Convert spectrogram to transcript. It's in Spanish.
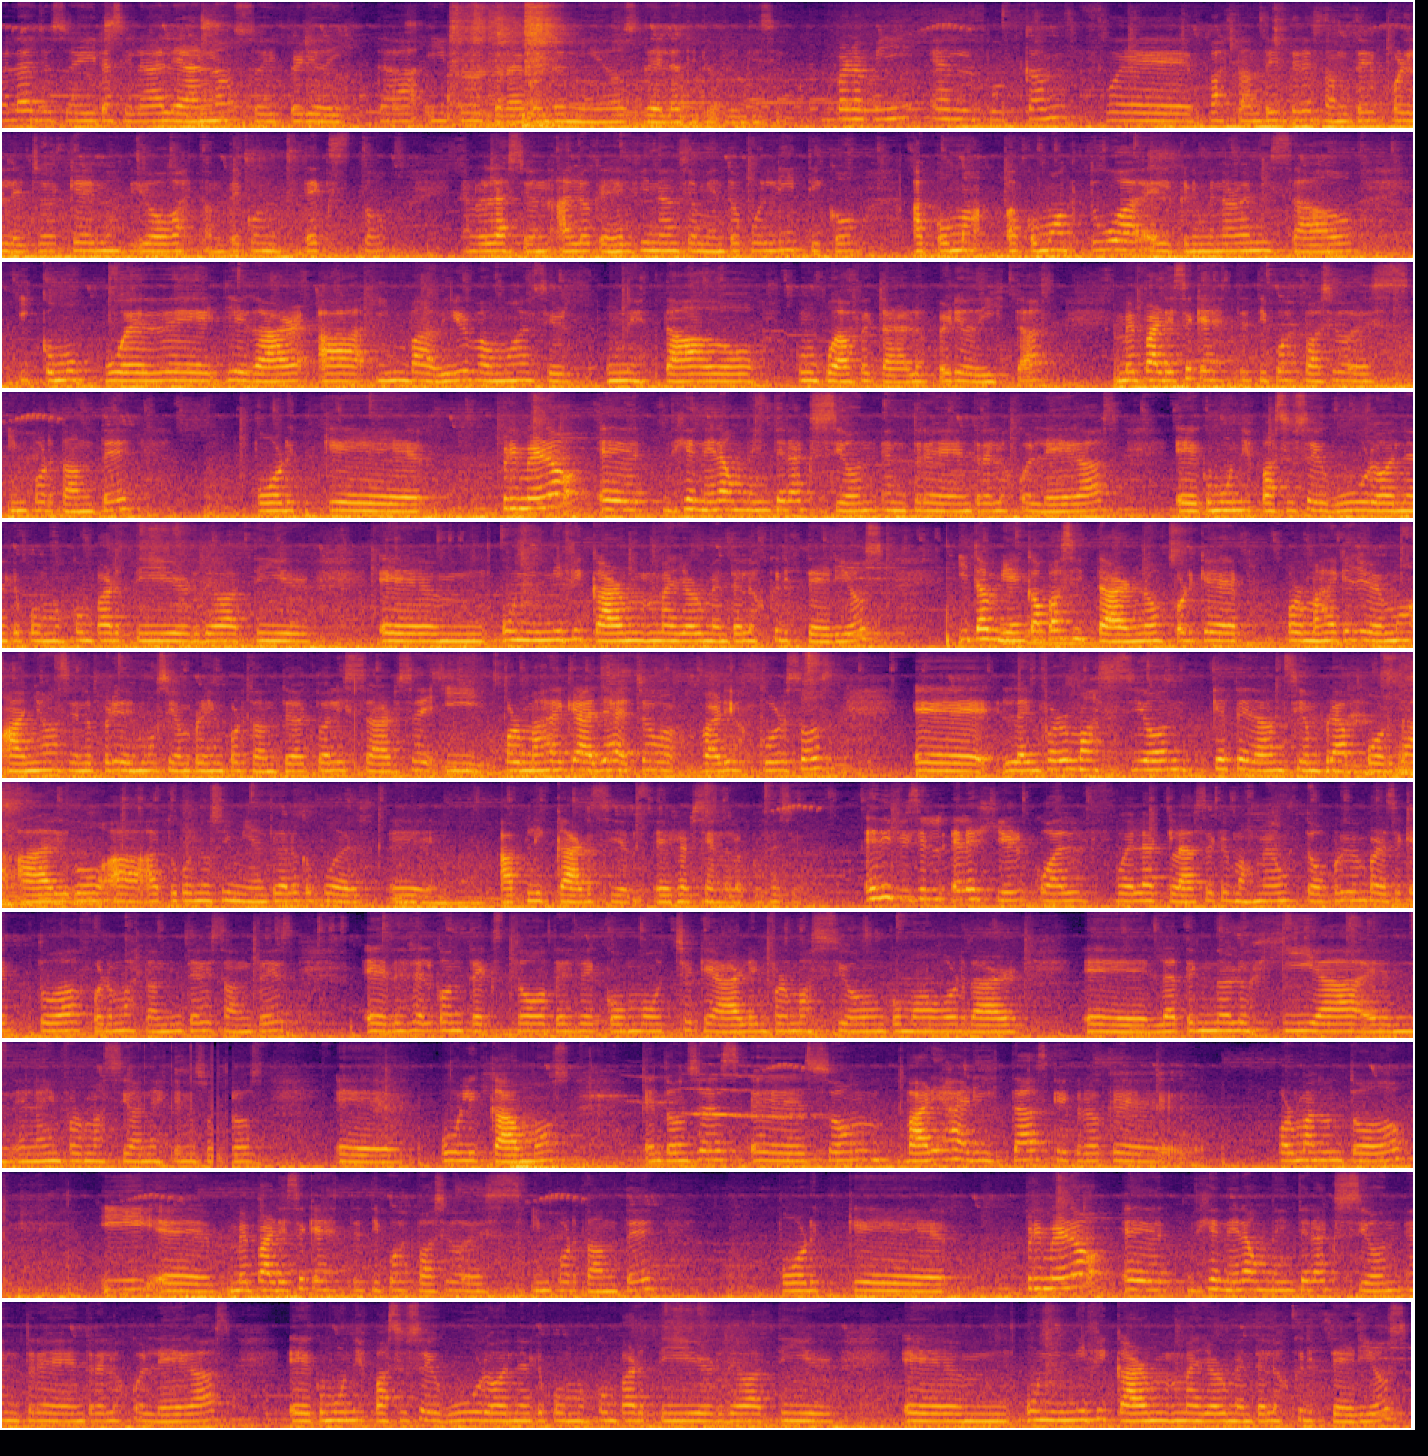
Hola, yo soy Graciela Galeano, soy periodista y productora de contenidos de Latitud 25. Para mí el bootcamp fue bastante interesante por el hecho de que nos dio bastante contexto en relación a lo que es el financiamiento político, a cómo, a cómo actúa el crimen organizado y cómo puede llegar a invadir, vamos a decir, un Estado, cómo puede afectar a los periodistas. Me parece que este tipo de espacio es importante porque primero eh, genera una interacción entre, entre los colegas, eh, como un espacio seguro en el que podemos compartir, debatir, em, unificar mayormente los criterios y también capacitarnos porque por más de que llevemos años haciendo periodismo siempre es importante actualizarse y por más de que hayas hecho varios cursos, eh, la información que te dan siempre aporta algo a, tu conocimiento y a lo que puedes eh, aplicar si, ejerciendo la profesión. Es difícil elegir cuál fue la clase que más me gustó porque me parece que todas fueron bastante interesantes eh, desde el contexto, desde cómo chequear la información, cómo abordar la tecnología en, en, las informaciones que nosotros publicamos. Entonces eh, son varias aristas que creo que forman un todo y eh, me parece que este tipo de espacio es importante porque primero eh, genera una interacción entre, entre los colegas, como un espacio seguro en el que podemos compartir, debatir, unificar mayormente los criterios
